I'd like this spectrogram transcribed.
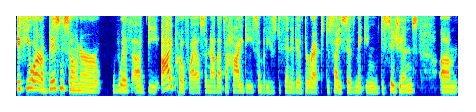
if you are a business owner with a DI profile, so now that's a high D, somebody who's definitive, direct, decisive, making decisions. Um,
